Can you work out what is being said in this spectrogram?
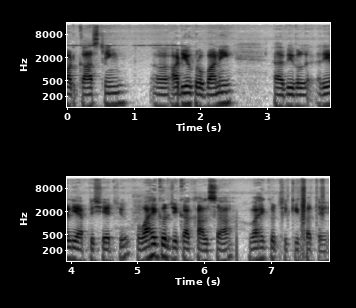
podcasting, uh, audio Kurbani, uh, we will really appreciate you. Vaheguru Ji Ka Khalsa, ਵਾਹਿਗੁਰੂ ਜੀ ਕੀ ਫਤਿਹ।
